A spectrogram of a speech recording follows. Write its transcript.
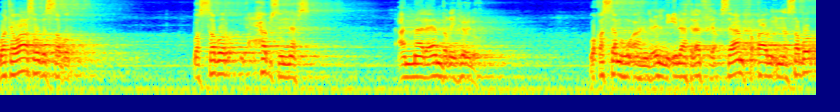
وتواصوا بالصبر. والصبر حبس النفس عما لا ينبغي فعله. وقسمه أهل العلم إلى ثلاثة أقسام فقالوا إن الصبر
